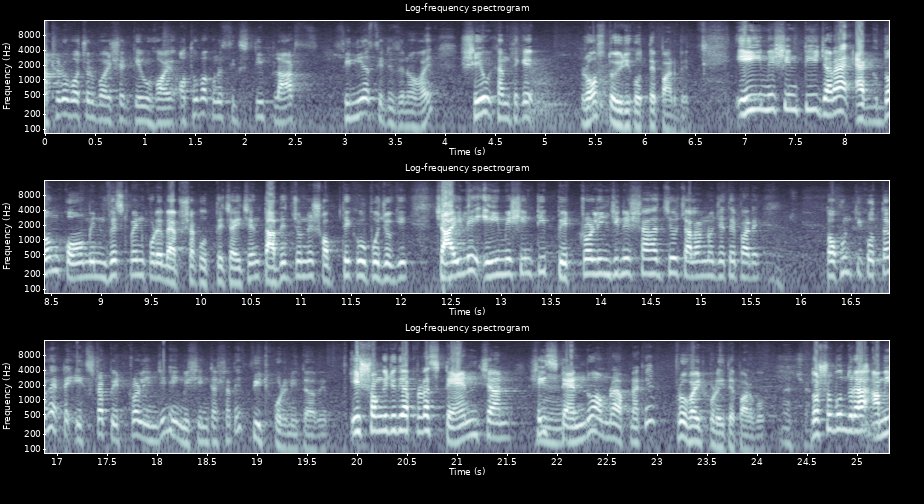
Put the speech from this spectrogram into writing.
আঠেরো বছর বয়সের কেউ হয় অথবা কোনো সিক্সটি প্লাস সিনিয়র সিটিজেনও হয়, সেও এখান থেকে রস তৈরি করতে পারবে। এই মেশিনটি যারা একদম কম ইনভেস্টমেন্ট করে ব্যবসা করতে চাইছেন তাদের জন্য সবথেকে উপযোগী। চাইলে এই মেশিনটি পেট্রোল ইঞ্জিনের সাহায্যেও চালানো যেতে পারে। তখন কি করতে হবে? একটা এক্সট্রা পেট্রোল ইঞ্জিন এই মেশিনটার সাথে ফিট করে নিতে হবে। এর সঙ্গে যদি আপনারা স্ট্যান্ড চান সেই স্ট্যান্ডও আমরা আপনাকে প্রোভাইড করে দিতে পারব। আচ্ছা। দর্শক বন্ধুরা আমি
